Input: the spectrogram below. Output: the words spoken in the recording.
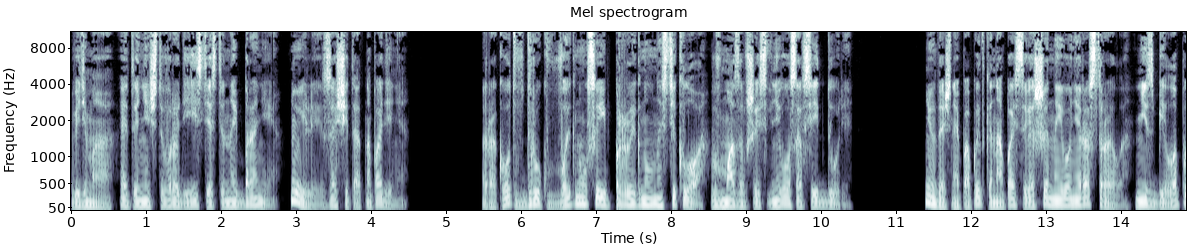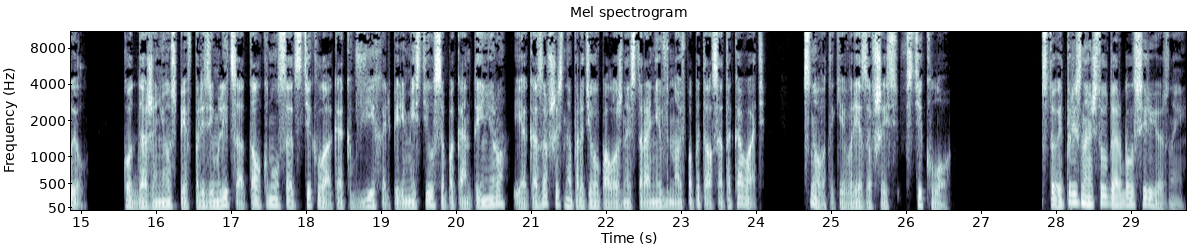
Видимо, это нечто вроде естественной брони, ну или защиты от нападения. Ракот вдруг выгнулся и прыгнул на стекло, вмазавшись в него со всей дури. Неудачная попытка напасть совершенно его не расстроила, не сбила пыл. Кот, даже не успев приземлиться, оттолкнулся от стекла, как в вихрь переместился по контейнеру и, оказавшись на противоположной стороне, вновь попытался атаковать, снова-таки врезавшись в стекло. Стоит признать, что удар был серьезный.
